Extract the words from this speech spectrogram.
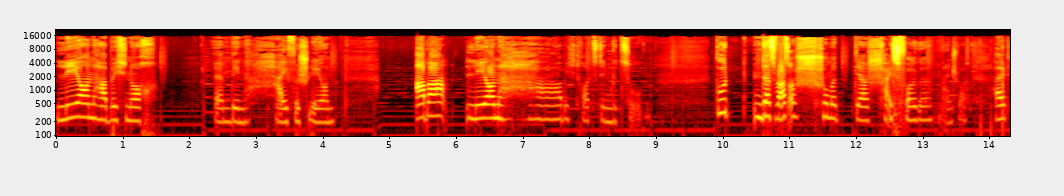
Leon habe ich noch ähm, den Haifisch Leon. Aber Leon habe ich trotzdem gezogen. Gut, das war's auch schon mit der Scheißfolge. Nein, Spaß. Halt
